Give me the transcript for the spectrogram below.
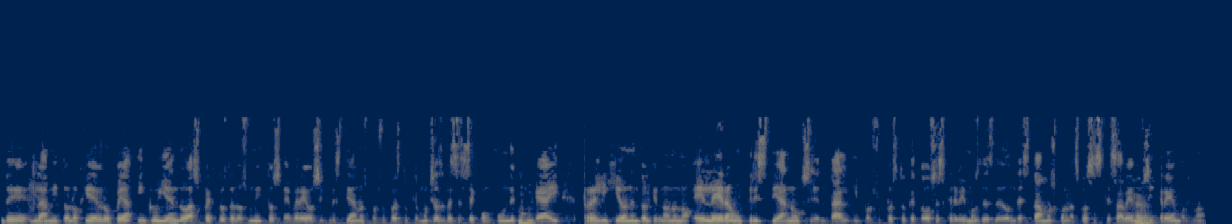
de la mitología europea, incluyendo aspectos de los mitos hebreos y cristianos, por supuesto que muchas veces se confunde con que hay religión en Tolkien. No, no, no, él era un cristiano occidental y por supuesto que todos escribimos desde donde estamos con las cosas que sabemos y creemos, ¿no?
